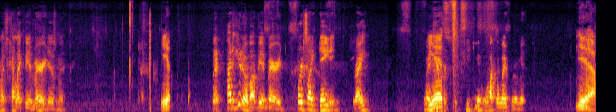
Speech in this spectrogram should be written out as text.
Well, it's kind of like being married, isn't it? Yep. How do you know about being married? Or it's like dating, right? Well, Yes. You can't walk away from it. yeah,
